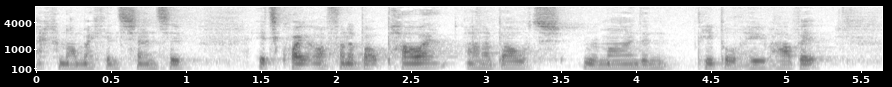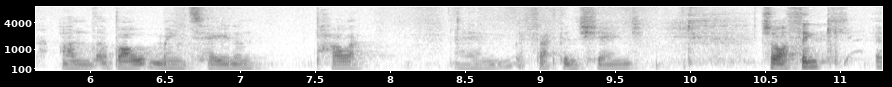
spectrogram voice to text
economic incentive. It's quite often about power and about reminding people who have it and about maintaining power and affecting change. So I think uh,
